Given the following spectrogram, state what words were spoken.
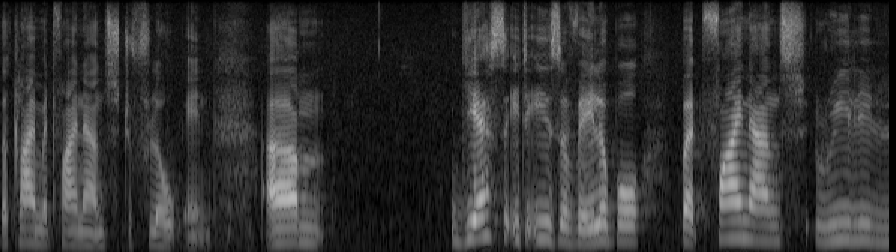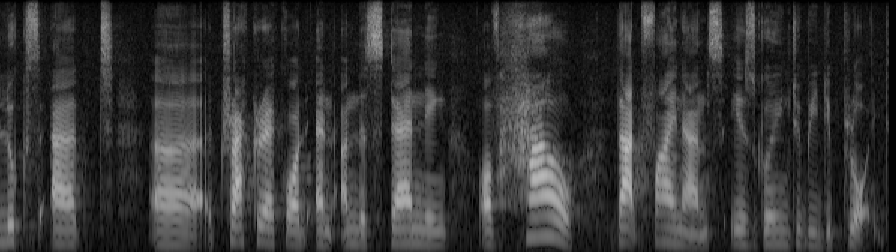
the climate finance to flow in. Um, yes, it is available, but finance really looks at uh, track record and understanding of how that finance is going to be deployed.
